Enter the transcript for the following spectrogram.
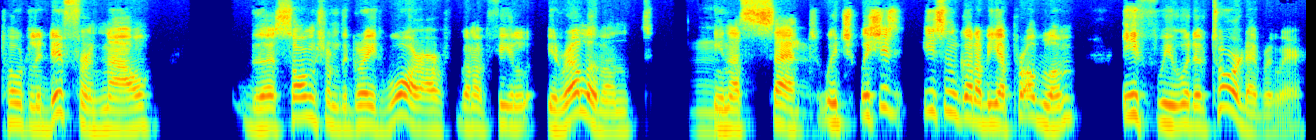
totally different now? The songs from the Great War are gonna feel irrelevant Mm. in a set, which which is isn't going to be a problem if we would have toured everywhere.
